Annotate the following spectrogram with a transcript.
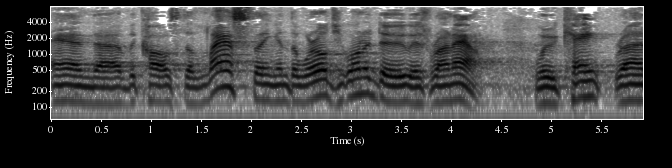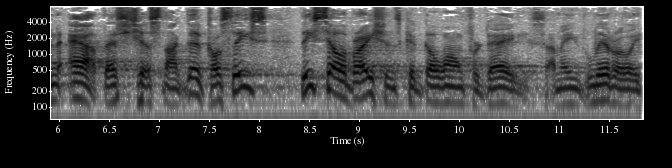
And uh, because the last thing in the world you want to do is run out. We can't run out. That's just not good because these these celebrations could go on for days. I mean, literally,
